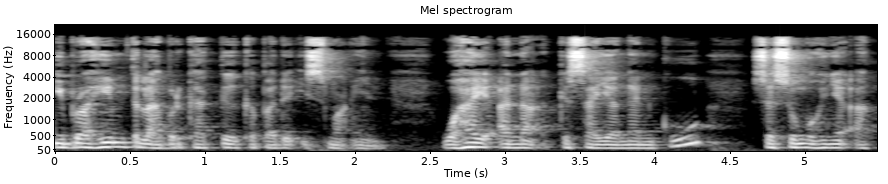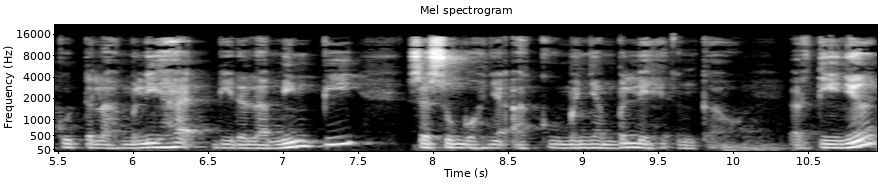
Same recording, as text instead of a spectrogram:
Ibrahim telah berkata kepada Ismail wahai anak kesayanganku sesungguhnya aku telah melihat di dalam mimpi sesungguhnya aku menyembelih engkau. Artinya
